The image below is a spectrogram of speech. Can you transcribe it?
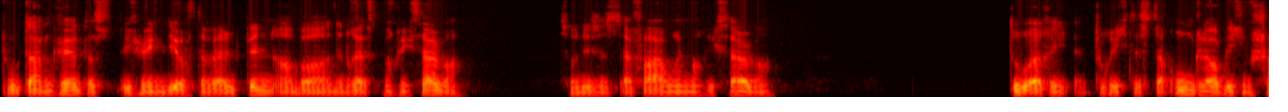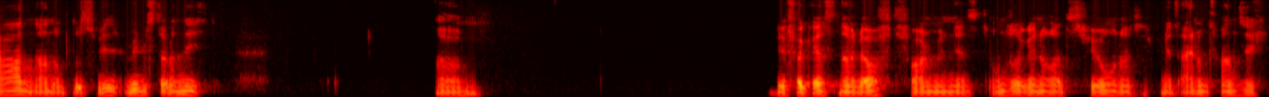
du danke, dass ich wegen dir auf der Welt bin, aber den Rest mache ich selber. So dieses Erfahrungen mache ich selber. Du, du richtest da unglaublichen Schaden an, ob du es willst oder nicht. Ähm, wir vergessen halt oft, vor allem in jetzt unserer Generation, also ich bin jetzt 21,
